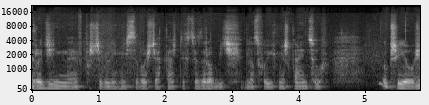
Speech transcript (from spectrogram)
rodzinne w poszczególnych miejscowościach. Każdy chce zrobić dla swoich mieszkańców. No przyjęło się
